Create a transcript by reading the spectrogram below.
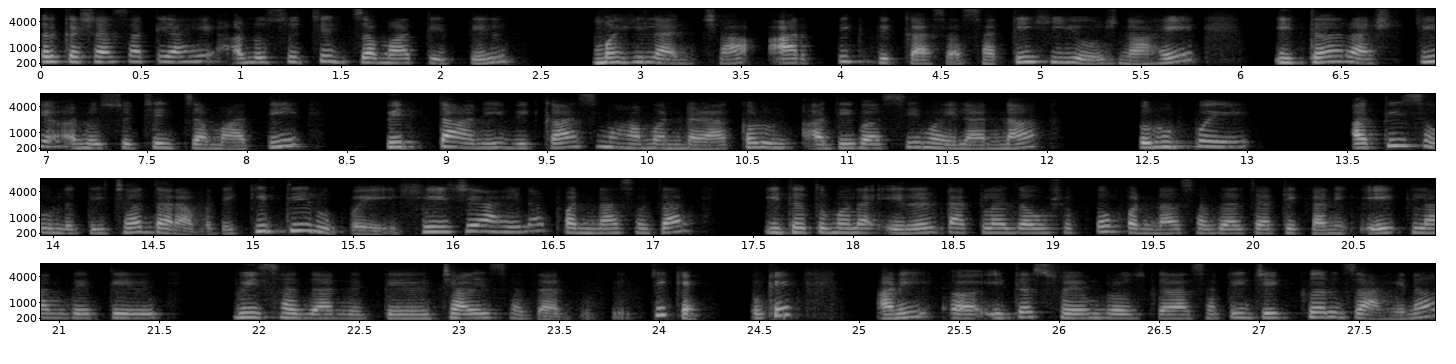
तर कशासाठी आहे? अनुसूचित जमातीतील महिलांच्या आर्थिक विकासासाठी ही योजना आहे. इथं राष्ट्रीय अनुसूचित जमाती वित्त आणि विकास महामंडळाकडून आदिवासी महिलांना रुपये अतिसवलतीच्या दरामध्ये. किती रुपये? हे जे आहे ना पन्नास हजार. इथं तुम्हाला एरर टाकला जाऊ शकतो. पन्नास हजारच्या ठिकाणी एक लाख देतील वीस हजार देतील चाळीस हजार देतील. ठीक आहे? ओके? आणि इथं स्वयंरोजगारासाठी जे कर्ज आहे ना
